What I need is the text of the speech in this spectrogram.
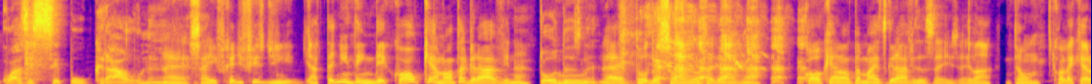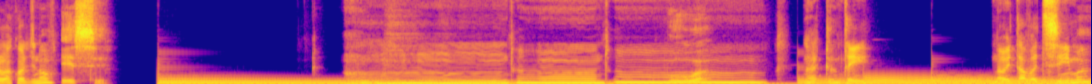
Quase sepulcral, né? É, essa aí fica difícil de até de entender qual que é a nota grave, né? Todas, O- né? É, todas são a nota grave, né? Qual que é a nota mais grave dessa aí? Sei lá. Então, qual é que era o acorde de novo? Esse. Boa. Né? Cantei na oitava de cima.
